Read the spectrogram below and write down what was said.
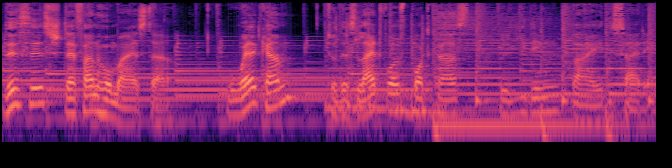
This is Stefan Hohmeister. Welcome to this Lightwolf podcast, Leading by Deciding.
